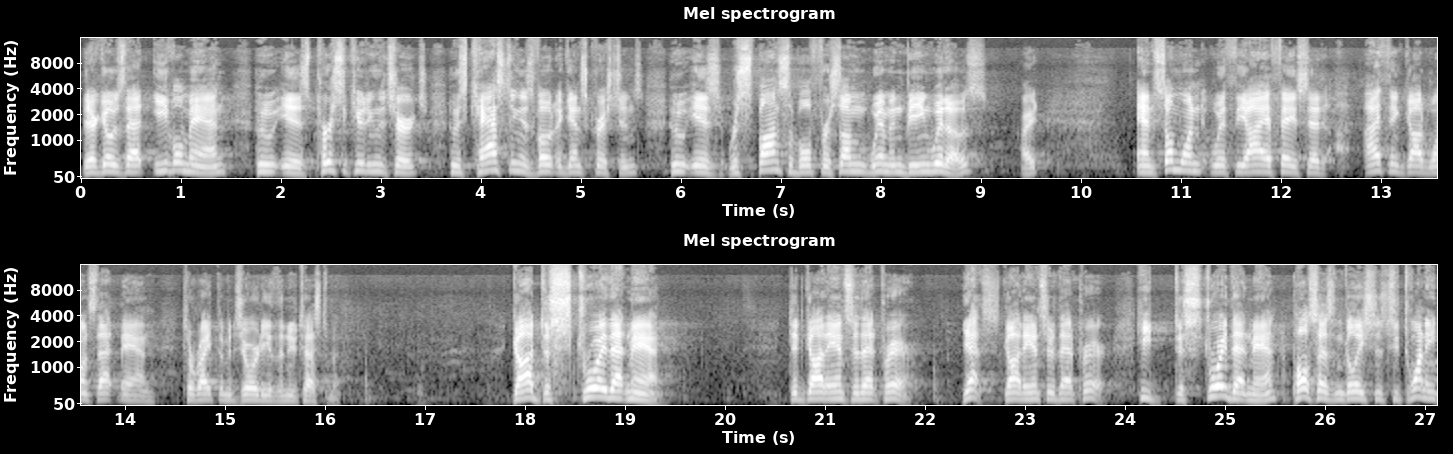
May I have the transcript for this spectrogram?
there goes that evil man who is persecuting the church, who's casting his vote against Christians, who is responsible for some women being widows, right? And someone with the IFA said, I think God wants that man to write the majority of the New Testament. God, destroy that man. Did God answer that prayer? Yes, God answered that prayer. He destroyed that man. Paul says in Galatians 2:20,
